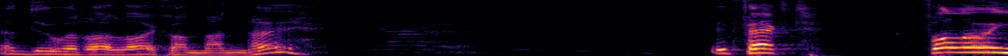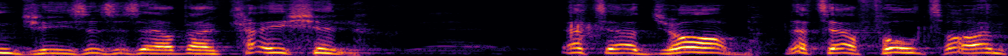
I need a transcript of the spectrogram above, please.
and do what I like on Monday. In fact, following Jesus is our vocation. That's our job. That's our full time.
